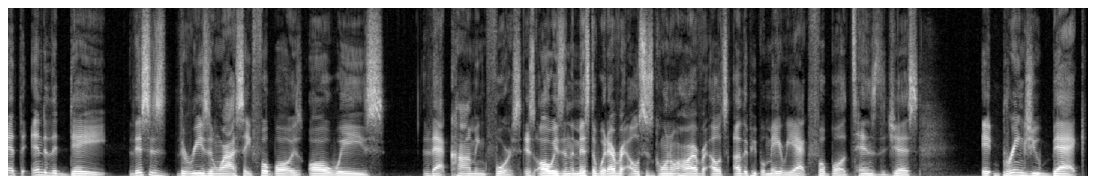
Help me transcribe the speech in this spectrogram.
at the end of the day, this is the reason why I say football is always that calming force. Is always in the midst of whatever else is going on, however else other people may react. Football tends to just it brings you back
